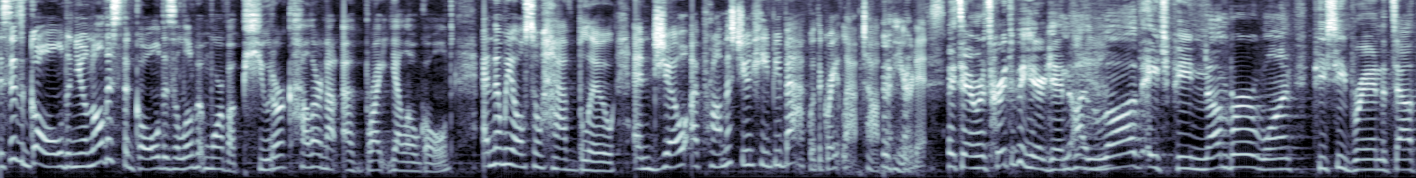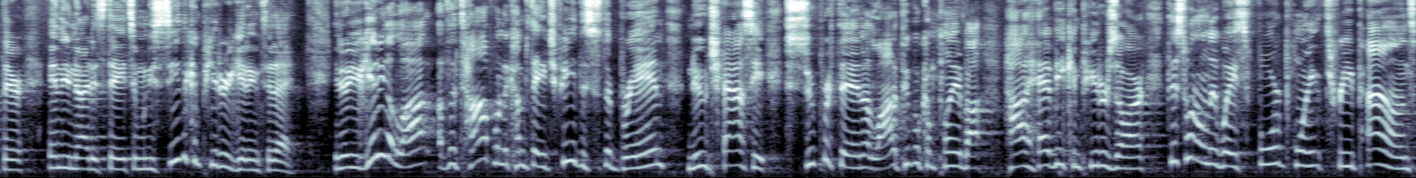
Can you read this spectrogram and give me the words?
This is gold, and you'll notice the gold is a little bit more of a pewter color, not a bright yellow gold. And then we also have blue. And Joe, I promised you he'd be back with a great laptop, and here it is. hey, Tamara, it's great to be here again. Yeah. I love HP, number one PC brand that's out there in the United States. And when you see the computer you're getting today, you know, you're getting a lot of the top when it comes to HP. This is the brand new chassis, super thin. A lot of people complain about how heavy computers are. This one only weighs 4.3 pounds,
